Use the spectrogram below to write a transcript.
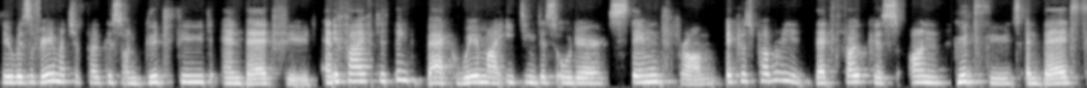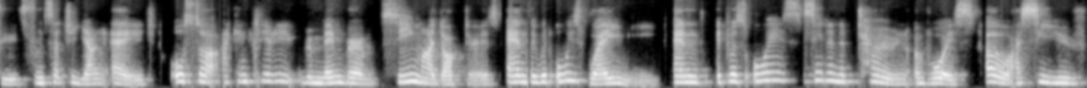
there was very much a focus on good food and bad food. And if I have to think back where my eating disorder stemmed from, it was probably that focus on good foods and bad foods from such a young age. Also, I can clearly remember seeing my doctors and they would always weigh me. And it was always said in a tone of voice, Oh, I see you've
